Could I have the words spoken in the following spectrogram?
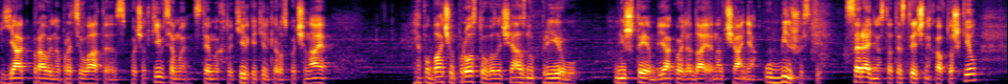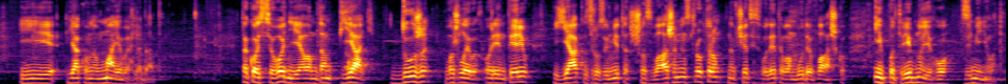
як правильно працювати з початківцями, з тими, хто тільки-тільки розпочинає, я побачив просто величезну прірву між тим, як виглядає навчання у більшості середньостатистичних автошкіл і як воно має виглядати. Так ось сьогодні я вам дам 5 дуже важливих орієнтирів, як зрозуміти, що з вашим інструктором навчитись водити вам буде важко і потрібно його змінювати.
